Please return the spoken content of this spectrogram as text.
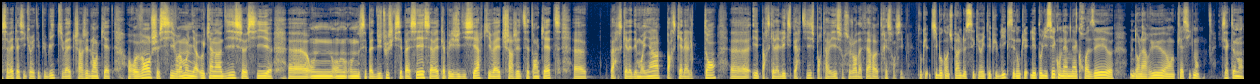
ça va être la sécurité publique qui va être chargée de l'enquête. En revanche, si vraiment il n'y a aucun indice, si on, ne sait pas du tout ce qui s'est passé, ça va être la police judiciaire qui va être chargée de cette enquête parce qu'elle a des moyens, parce qu'elle a le temps euh, et parce qu'elle a l'expertise pour travailler sur ce genre d'affaires euh, très sensibles. Donc Thibault, quand tu parles de sécurité publique, c'est donc les, policiers qu'on est amené à croiser euh, dans la rue classiquement Exactement.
